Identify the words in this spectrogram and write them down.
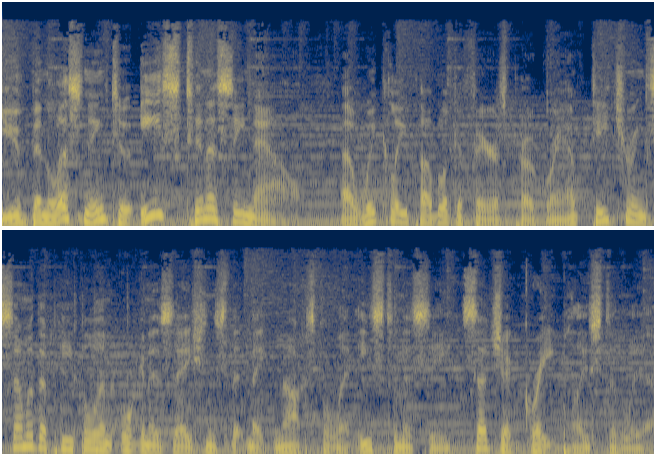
You've been listening to East Tennessee Now, a weekly public affairs program featuring some of the people and organizations that make Knoxville and East Tennessee such a great place to live.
